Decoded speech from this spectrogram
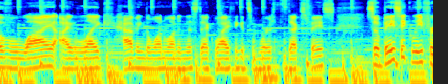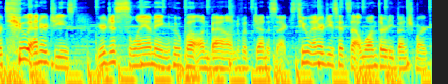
of why I like having the 1-1 in this deck, why I think it's worth deck space. So basically, for two energies, you're just slamming Hoopa Unbound with Genesect. Two energies hits that 130 benchmark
